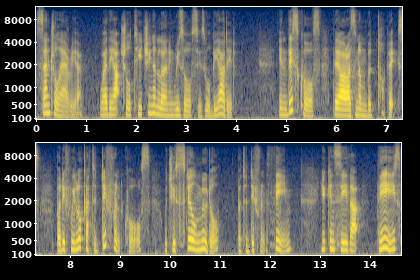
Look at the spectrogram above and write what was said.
central area where the actual teaching and learning resources will be added. In this course they are as numbered topics but if we look at a different course which is still Moodle but a different theme you can see that these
